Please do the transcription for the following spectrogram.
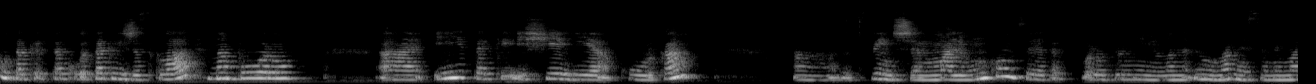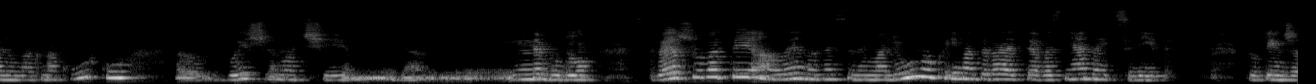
ну, так, так, такий же склад набору. І, так, і ще є курка з іншим малюнком. Це, я так розумію, ну, нанесений малюнок на курку, е, вижжено, чи я не буду стверджувати, але нанесений малюнок і називається Весняний цвіт. Тут інша,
